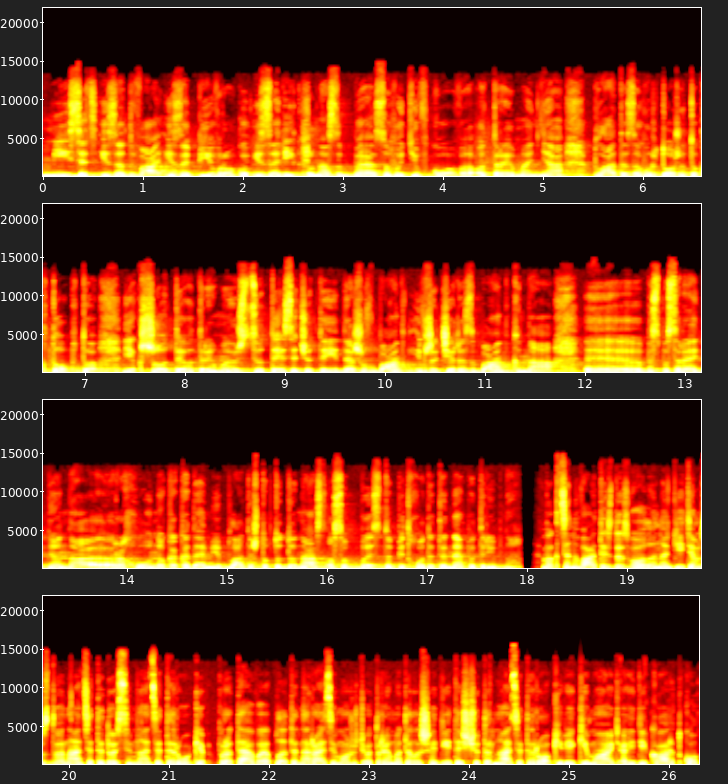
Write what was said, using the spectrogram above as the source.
місяць, і за два, і за півроку, і за рік. У нас безготівкове отримання плати за гуртожиток. Тобто, якщо ти отримуєш цю тисячу, ти йдеш в банк і вже через банк на е, безпосередньо на рахунок академії платиш. Тобто до нас особисто підходити не потрібно. Вакцинуватись дозволено дітям з 12 до 17 років. Проте виплати наразі можуть отримати лише діти з 14 років, які мають ID-картку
